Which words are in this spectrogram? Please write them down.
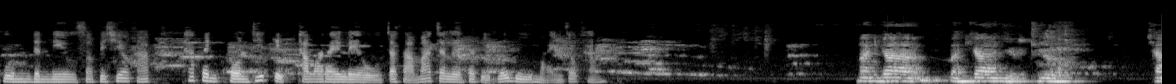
คุณ The News Official ครับ ถ้าเป็นคนที่ติดทำอะไรเร็ว จะสามารถเจริญสติได้ดีไหมเจ้าคะ มันก็มันก็อยู่ที่ช้า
